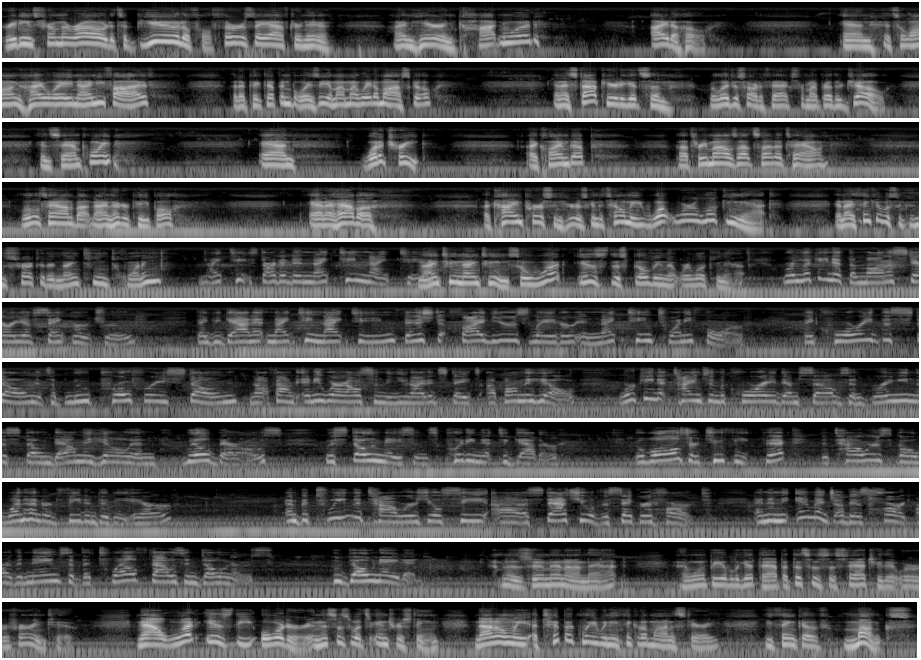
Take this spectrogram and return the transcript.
Greetings from the road. It's a beautiful Thursday afternoon. I'm here in Cottonwood, Idaho. And it's along Highway 95 that I picked up in Boise. I'm on my way to Moscow. And I stopped here to get some religious artifacts for my brother Joe in Sandpoint. And what a treat. I climbed up about three miles outside of town, little town, about 900 people and I have a, a kind person here who's going to tell me what we're looking at. And I think it was constructed in 1920. 19, started in 1919. 1919. So what is this building that we're looking at? We're looking at the Monastery of St. Gertrude. They began it in 1919, finished it five years later in 1924. They quarried the stone. It's a blue porphyry stone, not found anywhere else in the United States, up on the hill, working at times in the quarry themselves and bringing the stone down the hill in wheelbarrows with stonemasons putting it together. The walls are two feet thick. The towers go 100 feet into the air. And between the towers, you'll see a statue of the Sacred Heart. And in the image of his heart are the names of the 12,000 donors who donated. I'm going to zoom in on that. I won't be able to get that, but this is the statue that we're referring to. Now, what is the order? And this is what's interesting. Not only, uh, typically when you think of a monastery, you think of monks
